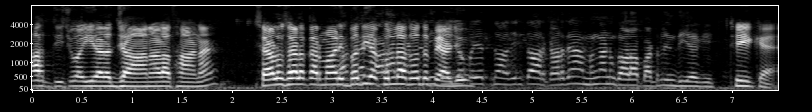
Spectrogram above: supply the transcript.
ਆਦੀ ਚਵਾਈ ਵਾਲਾ ਜਾਨ ਵਾਲਾ ਥਾਣ ਹੈ। ਸੈਲੋ ਸੈਲ ਕਰਮਾਂ ਵਾਲੀ ਵਧੀਆ ਖੁੱਲਾ ਦੁੱਧ ਪਿਆ ਜੂ। ਦੀ ਧਾਰ ਕੱਢਦੇ ਆ ਮੰਗਾਂ ਨੂੰ ਗਾਲਾਂ ਪੱਟ ਲੈਂਦੀ ਹੈਗੀ। ਠੀਕ ਹੈ।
